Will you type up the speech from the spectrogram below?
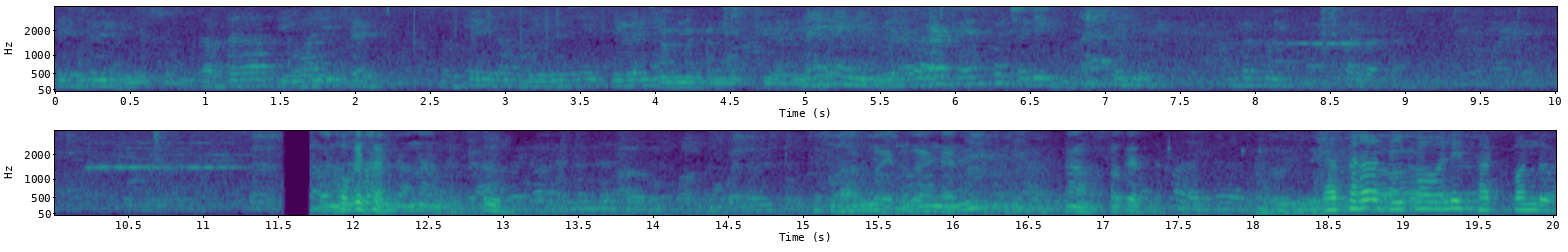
festivities Dasara Diwali Chhath उसके लिए सब बोल रहे थे सेवन। में कन्वर्ट किया नहीं नहीं नहीं अलग ट्रेन तो चलेगी। चलेगी हमें कोई ఓకే సార్. దసరా దీపావళి ఛట్ పండుగ.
